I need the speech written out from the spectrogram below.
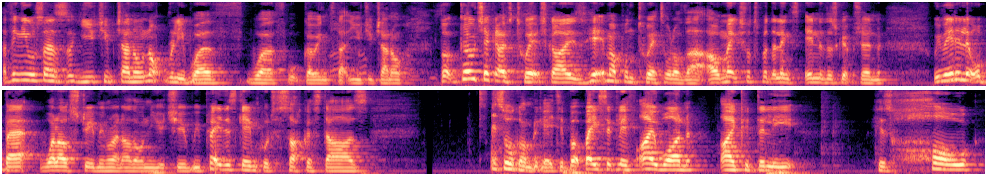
I think he also has a YouTube channel. Not really worth worth going to that YouTube channel, but go check out his Twitch, guys. Hit him up on Twitter, all of that. I'll make sure to put the links in the description. We made a little bet while I was streaming right now on YouTube. We played this game called Soccer Stars. It's all complicated, but basically, if I won, I could delete his whole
